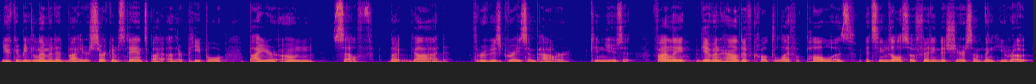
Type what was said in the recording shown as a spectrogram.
You can be limited by your circumstance, by other people, by your own self, but God, through His grace and power, can use it. Finally, given how difficult the life of Paul was, it seems also fitting to share something he wrote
